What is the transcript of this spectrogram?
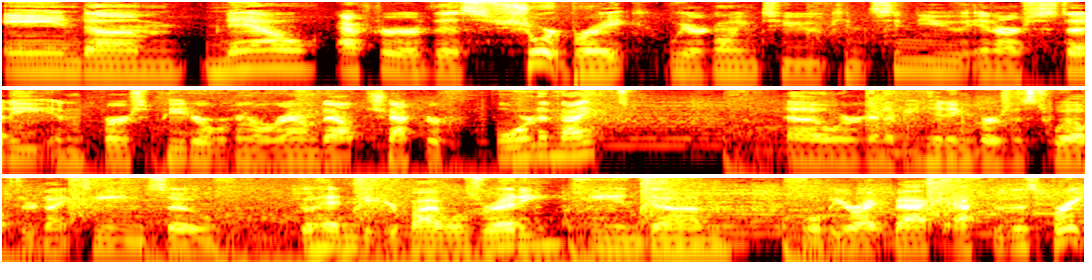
And um, now, after this short break, we are going to continue in our study in First Peter. We're going to round out chapter four tonight. Uh, we're going to be hitting verses 12 through 19. So, go ahead and get your Bibles ready, and um, we'll be right back after this break.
